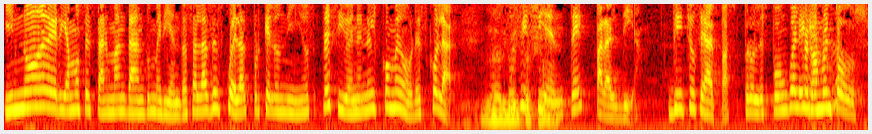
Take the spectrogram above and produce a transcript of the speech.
y no deberíamos estar mandando meriendas a las escuelas porque los niños reciben en el comedor escolar La lo alimentación. suficiente para el día. Dicho sea de paso, pero les pongo el ejemplo. Pero no en todos.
